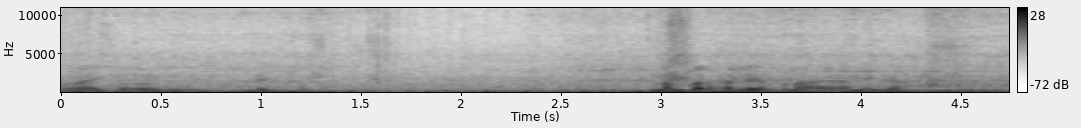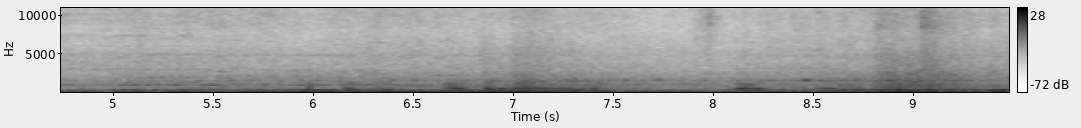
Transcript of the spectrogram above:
ਬਾਈਕ ਦੇਖੋ। ਨੰਬਰ ਹਲੇ ਆਪਣਾ ਆਇਆ ਨਹੀਂਗਾ ਨੰਬਰ ਕੱਲ ਤੱਕ ਆਏਗਾ ਲਓ ਜੀ।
